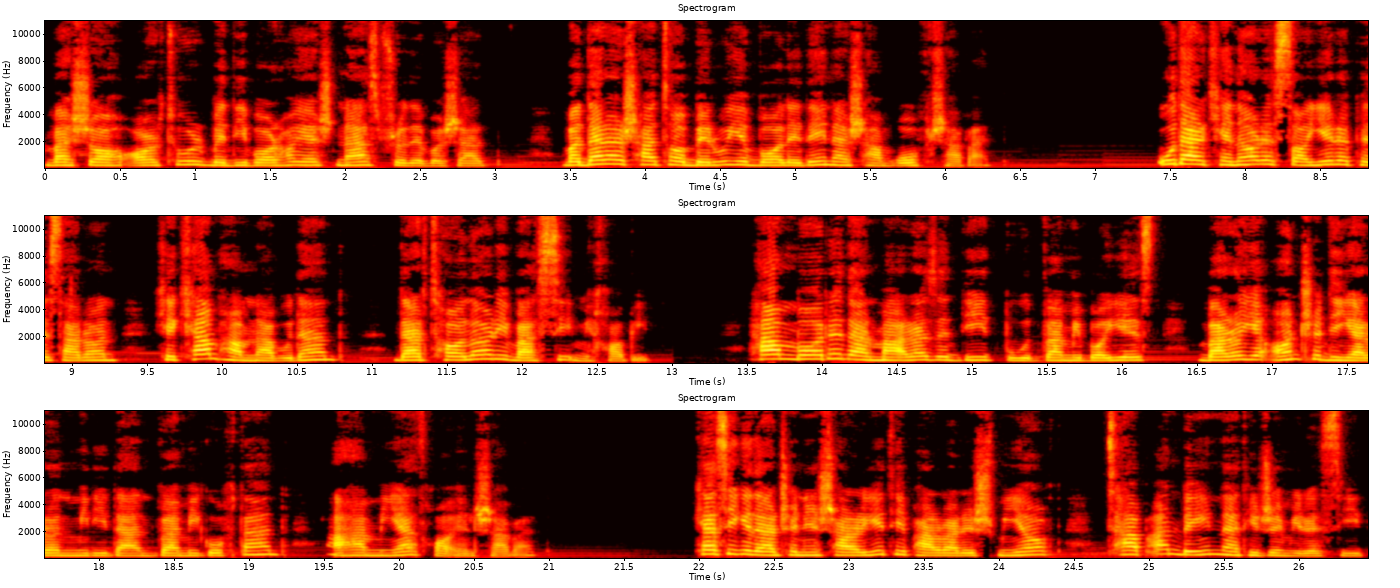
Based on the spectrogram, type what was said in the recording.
و شاه آرتور به دیوارهایش نصب شده باشد و درش حتی به روی والدینش هم قفل شود. او در کنار سایر پسران که کم هم نبودند در تالاری وسیع میخوابید. همواره در معرض دید بود و میبایست برای آنچه دیگران می‌دیدند و می‌گفتند اهمیت قائل شود. کسی که در چنین شرایطی پرورش میافت طبعا به این نتیجه می رسید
